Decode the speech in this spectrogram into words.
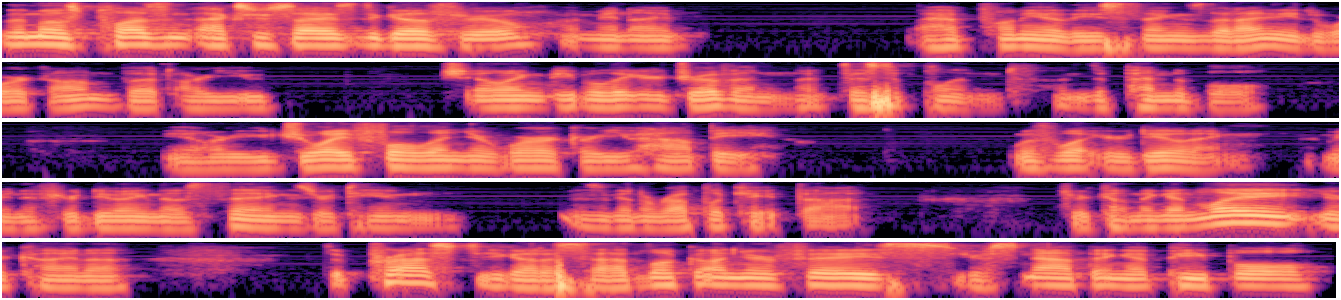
the most pleasant exercise to go through. I mean, I I have plenty of these things that I need to work on, but are you showing people that you're driven, uh, disciplined, and dependable? You know, are you joyful in your work? Are you happy with what you're doing? I mean, if you're doing those things, your team is going to replicate that. If you're coming in late, you're kind of depressed, you got a sad look on your face, you're snapping at people,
